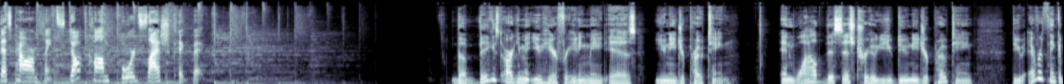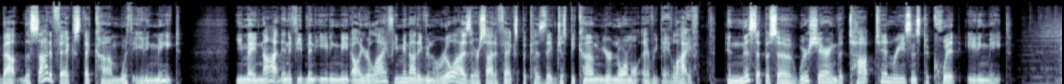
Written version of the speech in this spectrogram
That's poweronplants.com forward slash cookbook. The biggest argument you hear for eating meat is you need your protein. And while this is true, you do need your protein, do you ever think about the side effects that come with eating meat? You may not, and if you've been eating meat all your life, you may not even realize there are side effects because they've just become your normal everyday life. In this episode, we're sharing the top 10 reasons to quit eating meat.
